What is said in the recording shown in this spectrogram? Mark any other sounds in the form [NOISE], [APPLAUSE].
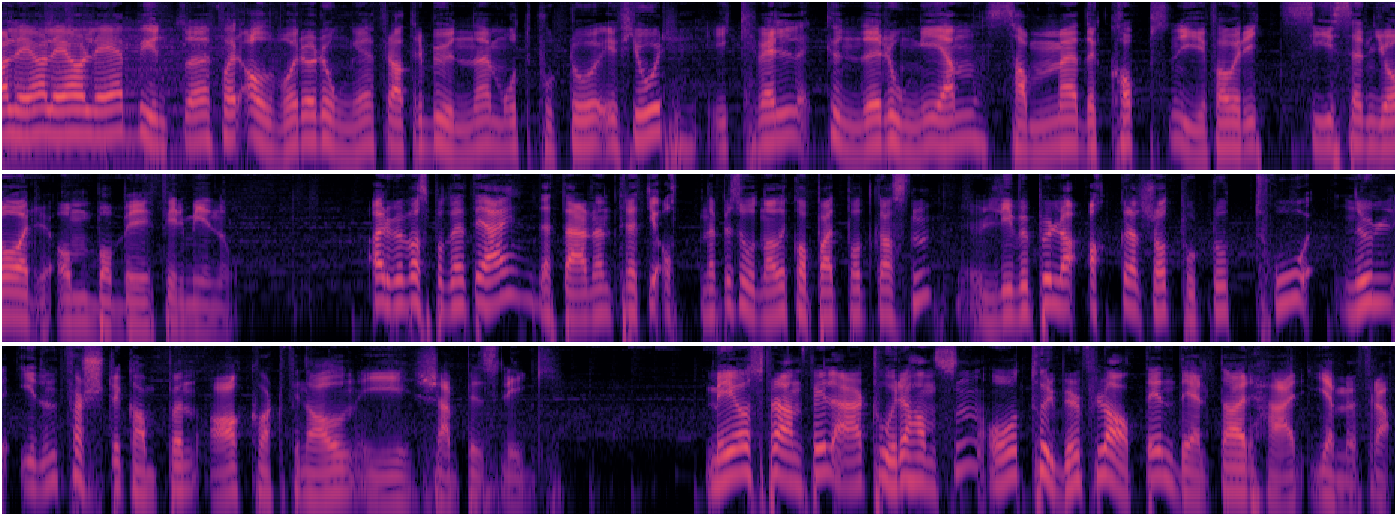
Allé, allé, allé begynte for alvor å runge fra tribunene mot Porto i fjor. I kveld kunne det runge igjen sammen med The Cops nye favoritt Si Senor om Bobby Firmino. Arve Vassbotn heter jeg. Dette er den 38. episoden av The Cop-Out-podkasten. Liverpool har akkurat slått Porto 2-0 i den første kampen av kvartfinalen i Champions League. Med oss fra Anfield er Tore Hansen, og Torbjørn Flatin deltar her hjemmefra.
